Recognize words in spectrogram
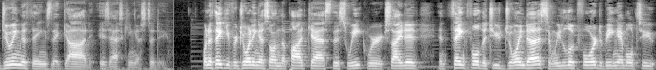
doing the things that God is asking us to do. Want to thank you for joining us on the podcast this week. We're excited and thankful that you joined us, and we look forward to being able to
